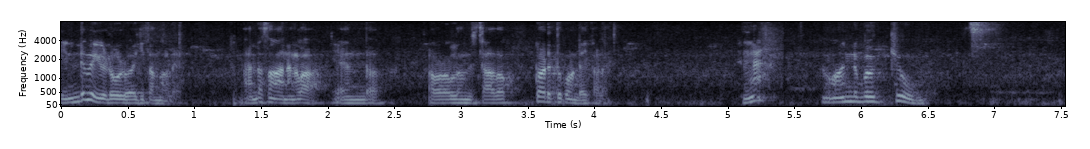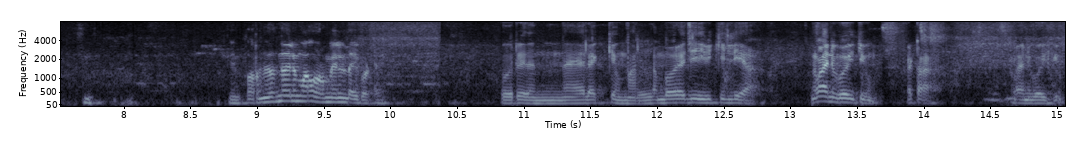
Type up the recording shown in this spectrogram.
എന്റെ വീട് ഒഴിവാക്കി തന്നോളെ. എന്റെ സാധനങ്ങളാ. എന്താ? അവിടെ ഉള്ള വെച്ചാൽ അതൊക്കെ എടുത്ത് കൊണ്ടേക്കളെ ഏ? അനുഭവിക്കും. ഞാൻ പറഞ്ഞതെന്നാലും ഓർമ്മയിലുണ്ടായിക്കോട്ടെ. ഒരു നിലയ്ക്കും നല്ലപോലെ ജീവിക്കില്ല. നിങ്ങൾ അനുഭവിക്കും കേട്ടാ? അനുഭവിക്കും.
